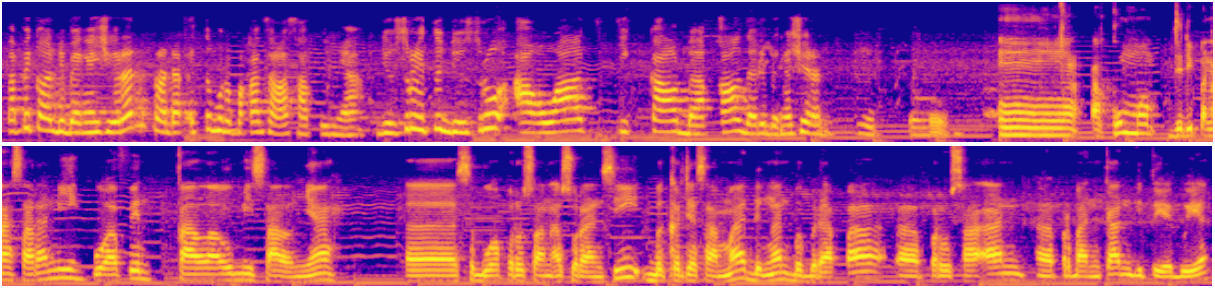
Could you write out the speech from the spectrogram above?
Tapi kalau di bank insurance produk itu merupakan salah satunya. Justru itu justru awal cikal bakal dari bank insurance gitu. Hmm, aku mau jadi penasaran nih Bu Afin, kalau misalnya eh, sebuah perusahaan asuransi bekerja sama dengan beberapa eh, perusahaan eh, perbankan gitu ya Bu ya,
